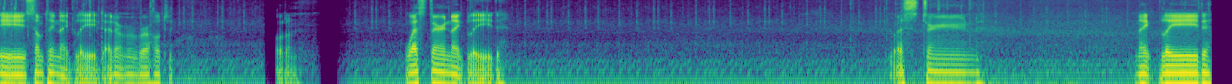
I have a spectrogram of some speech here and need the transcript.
a something Nightblade. I don't remember how to Hold on. Western Nightblade. Western Nightblade.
